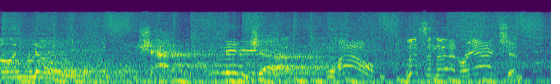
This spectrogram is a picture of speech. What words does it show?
unknown, Shadow Ninja. Wow! Listen to that reaction!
